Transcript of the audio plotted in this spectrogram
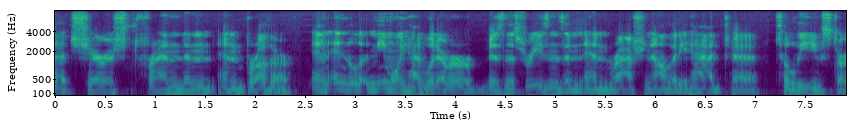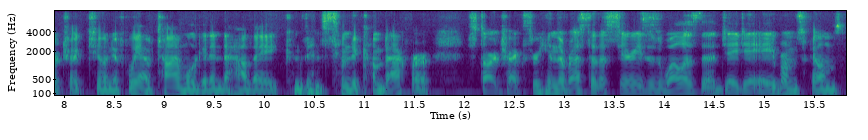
a cherished friend and, and brother. And and Nimoy had whatever business reasons and, and rationale that he had to to leave Star Trek Two. And if we have time, we'll get into how they convinced him to come back for Star Trek Three and the rest of the series, as well as the J.J. Abrams films.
